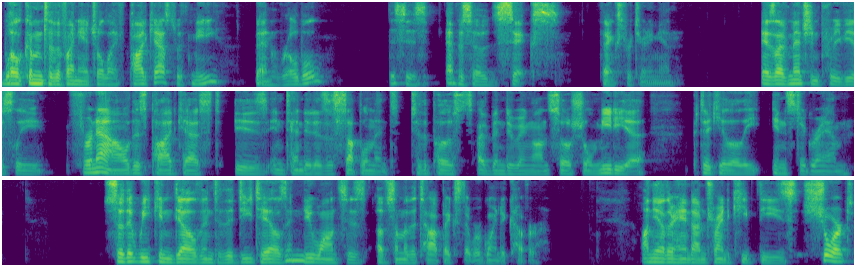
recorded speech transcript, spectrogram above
Welcome to the Financial Life Podcast with me, Ben Roble. This is episode six. Thanks for tuning in. As I've mentioned previously, for now, this podcast is intended as a supplement to the posts I've been doing on social media, particularly Instagram, so that we can delve into the details and nuances of some of the topics that we're going to cover. On the other hand, I'm trying to keep these short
